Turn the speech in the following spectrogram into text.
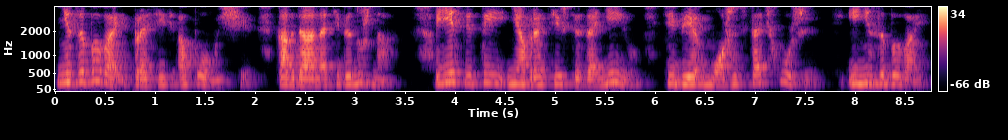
Не забывай просить о помощи, когда она тебе нужна. Если ты не обратишься за нею, тебе может стать хуже. И не забывай,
